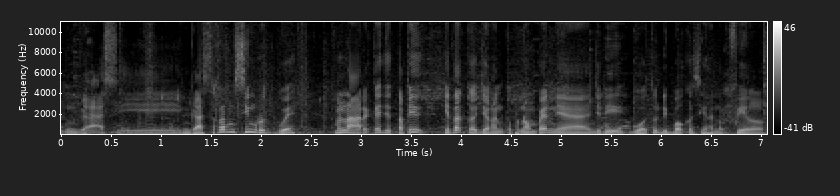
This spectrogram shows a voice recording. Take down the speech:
enggak sih. Enggak serem sih menurut gue. menarik aja tapi kita ke jangan ke Phnom Penh ya jadi gua tuh dibawa ke Sihanoukville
